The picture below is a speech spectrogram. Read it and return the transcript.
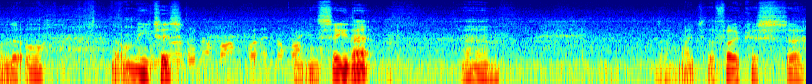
little little meters. We can see that. Um, wait till the focus uh,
